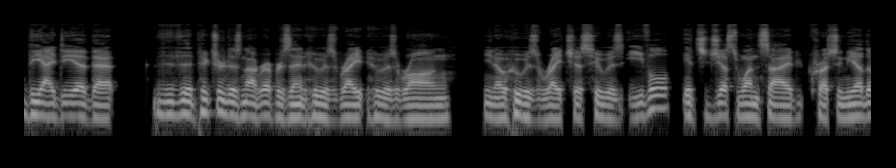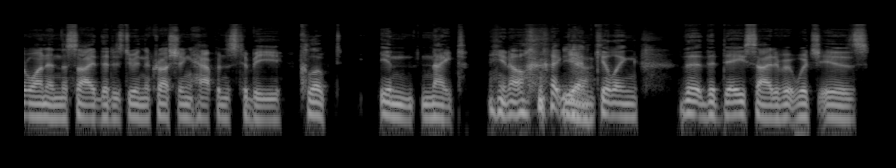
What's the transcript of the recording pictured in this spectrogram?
the idea that the picture does not represent who is right, who is wrong, you know, who is righteous, who is evil. It's just one side crushing the other one, and the side that is doing the crushing happens to be cloaked in night, you know, again, Yeah. killing the, the day side of it, which is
